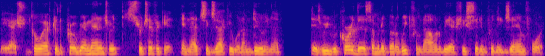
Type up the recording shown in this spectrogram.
Maybe I should go after the program management certificate. And that's exactly what I'm doing. As we record this, I'm to about a week from now, I'm going to be actually sitting for the exam for it.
